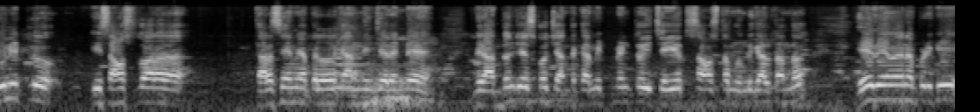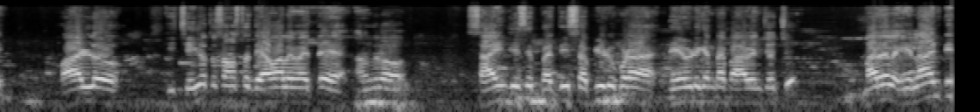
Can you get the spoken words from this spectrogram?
యూనిట్లు ఈ సంస్థ ద్వారా తలసేమియా పిల్లలకి అందించారంటే మీరు అర్థం చేసుకోవచ్చు ఎంత కమిట్మెంట్ ఈ చేయూత సంస్థ ముందుకెళ్తుందో. ఏదేమైనప్పటికీ వాళ్ళు ఈ చేయూత సంస్థ దేవాలయం అయితే అందులో సాయం చేసే ప్రతి సభ్యుడు కూడా దేవుడి కింద భావించవచ్చు. మరి ఇలాంటి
